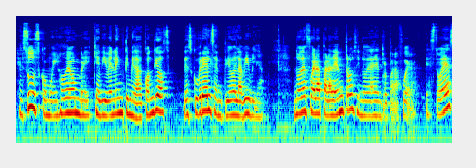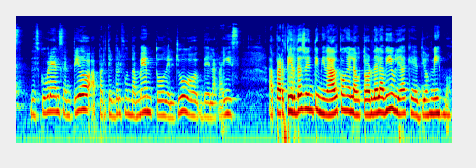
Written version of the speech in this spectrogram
Jesús, como Hijo de Hombre que vive en la intimidad con Dios, descubre el sentido de la Biblia. No de fuera para adentro, sino de adentro para afuera. Esto es, descubre el sentido a partir del fundamento, del yugo, de la raíz, a partir de su intimidad con el autor de la Biblia, que es Dios mismo.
